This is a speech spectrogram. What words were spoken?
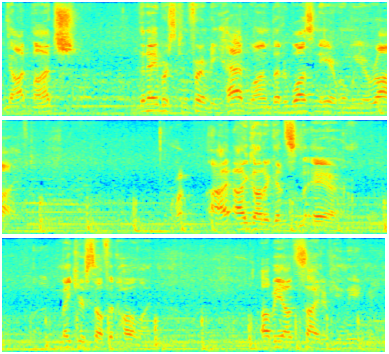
Not much. The neighbors confirmed he had one, but it wasn't here when we arrived. I, I gotta get some air. Make yourself at home. I'll be outside if you need me.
